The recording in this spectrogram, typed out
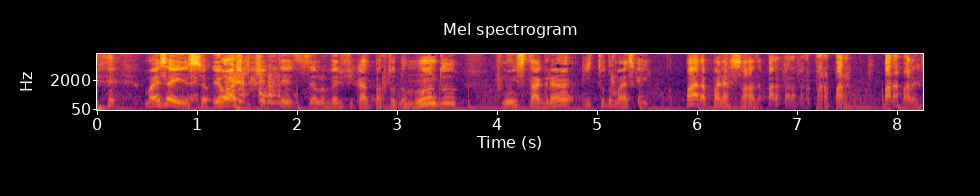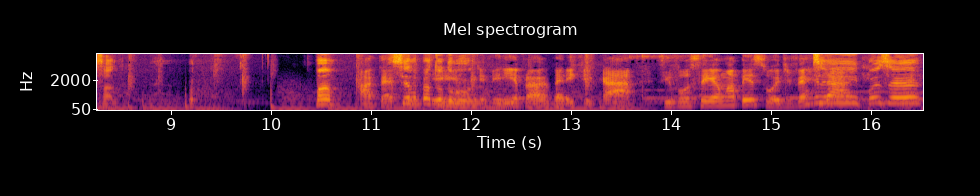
Mas é isso. Eu acho que tinha que ter selo verificado pra todo mundo no Instagram e tudo mais. Para palhaçada. Para, para, para, para, para. Para palhaçada. Mam, Até Selo pra porque todo mundo. serviria pra verificar se você é uma pessoa de verdade. sim, pois é.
